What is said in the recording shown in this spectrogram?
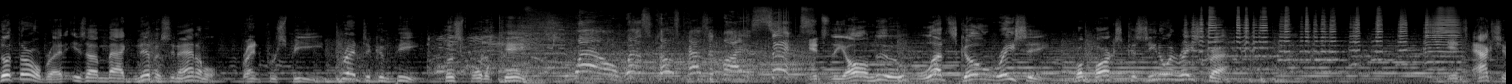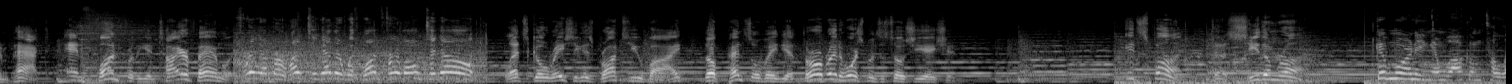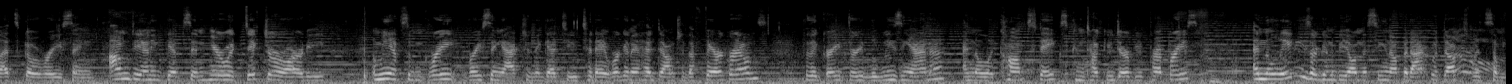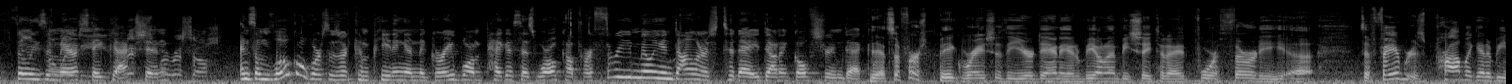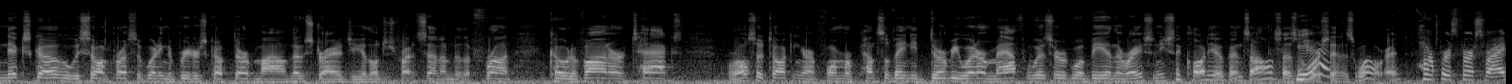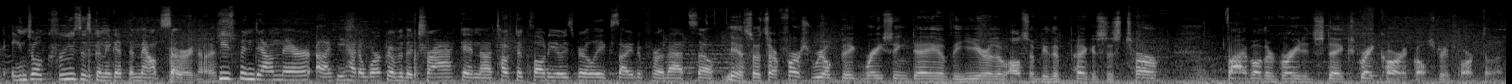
The thoroughbred is a magnificent animal, bred for speed, bred to compete, the sport of kings. Wow, West Coast has it by a six. It's the all new Let's Go Racing from Parx Casino and Racetrack. It's action packed and fun for the entire family. Three of them are right together with one furlong to go. Let's Go Racing is brought to you by the Pennsylvania Thoroughbred Horsemen's Association. It's fun to see them run. Good morning and welcome to Let's Go Racing. I'm Danny Gibson here with Dick Jerardi, and we have some great racing action to get to today. We're going to head down to the fairgrounds for the Grade 3 Louisiana and the Lecomte Stakes Kentucky Derby prep race. And the ladies are going to be on the scene up at Aqueduct with some fillies and mare stake action. And some local horses are competing in the Grade 1 Pegasus World Cup for $3 million today down at Gulfstream, Dick. Yeah, it's the first big race of the year, Danny. It'll be on NBC today at 4.30. Uh, the favorite is probably going to be Go, who was so impressive winning the Breeders' Cup Dirt Mile. No strategy. They'll just try to send them to the front. Code of Honor, Tax. We're also talking our former Pennsylvania Derby winner, Math Wizard, will be in the race. And you said Claudio Gonzalez has a Yeah. horse in as well, right? Harper's first ride, Angel Cruz is going to get the mount. So Very nice. he's been down there. Uh, he had to work over the track and uh, talked to Claudio. He's really excited for that. So Yeah, so it's our first real big racing day of the year. There'll also be the Pegasus Turf, five other graded stakes. Great card at Gulfstream Park tonight.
